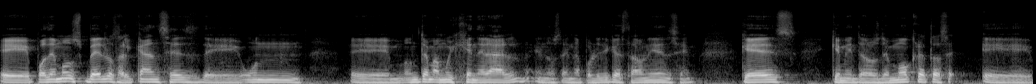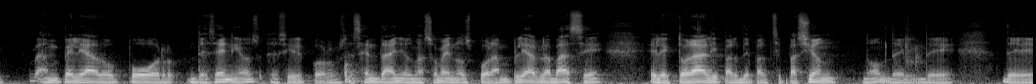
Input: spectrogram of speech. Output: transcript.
eh, podemos ver los alcances de un, eh, un tema muy general en, en, la política estadounidense, que es que mientras los demócratas eh, han peleado por decenios, es decir, por 60 años más o menos, por ampliar la base electoral y de participación de,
